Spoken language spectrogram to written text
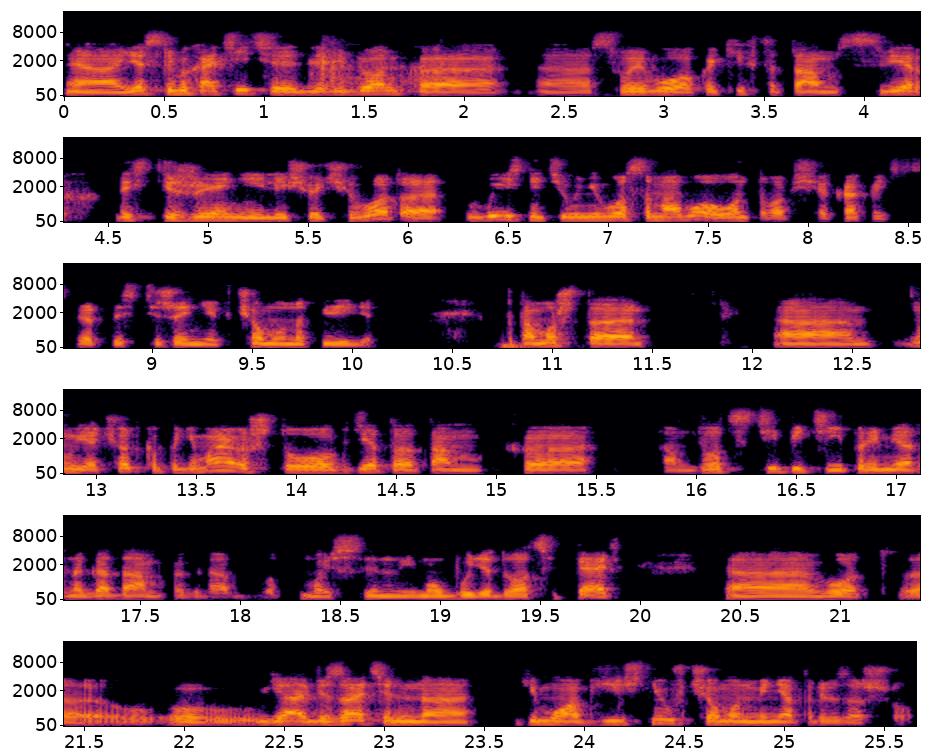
А, если вы хотите для ребенка а, своего каких-то там сверхдостижений или еще чего-то, выясните у него самого, он-то вообще как эти сверхдостижения, в чем он их видит. Потому что а, ну, я четко понимаю, что где-то там к там, 25 примерно годам, когда вот мой сын, ему будет 25, вот, э, я обязательно ему объясню, в чем он меня превзошел.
